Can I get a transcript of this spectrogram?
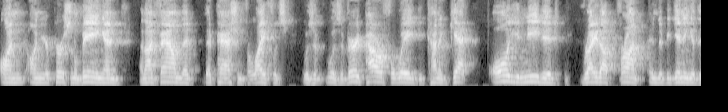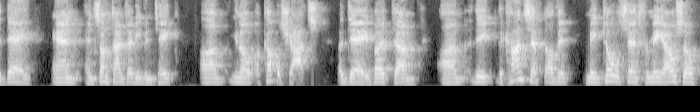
on on your personal being. And and I found that that passion for life was was a was a very powerful way to kind of get all you needed right up front in the beginning of the day. And and sometimes I'd even take um, you know a couple shots a day. But um, um, the the concept of it made total sense for me. I also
